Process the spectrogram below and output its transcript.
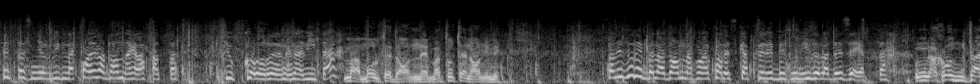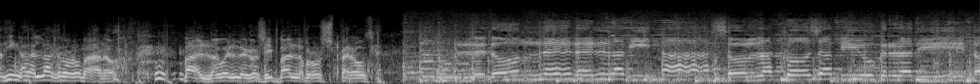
Senta signor Villa, qual è la donna che l'ha fatta più correre nella vita? Ma molte donne, ma tutte anonime. Quale sarebbe la donna con la quale scapperebbe su un'isola deserta? Una contadina dell'agro romano. Bella, quelle così belle, prosperose. Le donne nella vita sono la cosa più gradita.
